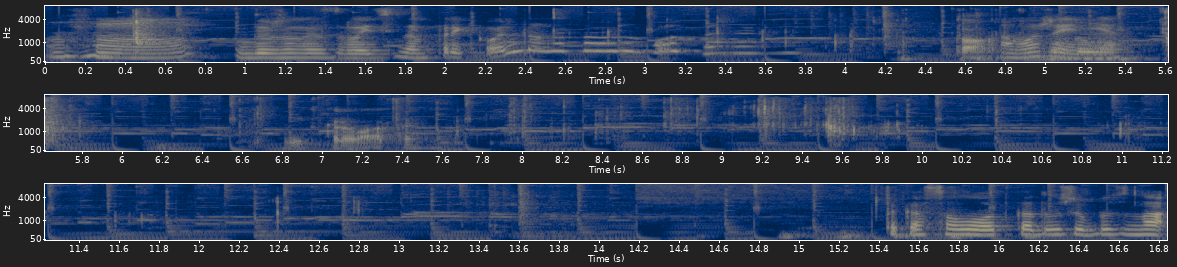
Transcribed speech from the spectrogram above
Угу. Дуже незвично, прикольно, напевно, буде. Так, А може і будемо ні. Відкривати. Така солодка, дуже бузна.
